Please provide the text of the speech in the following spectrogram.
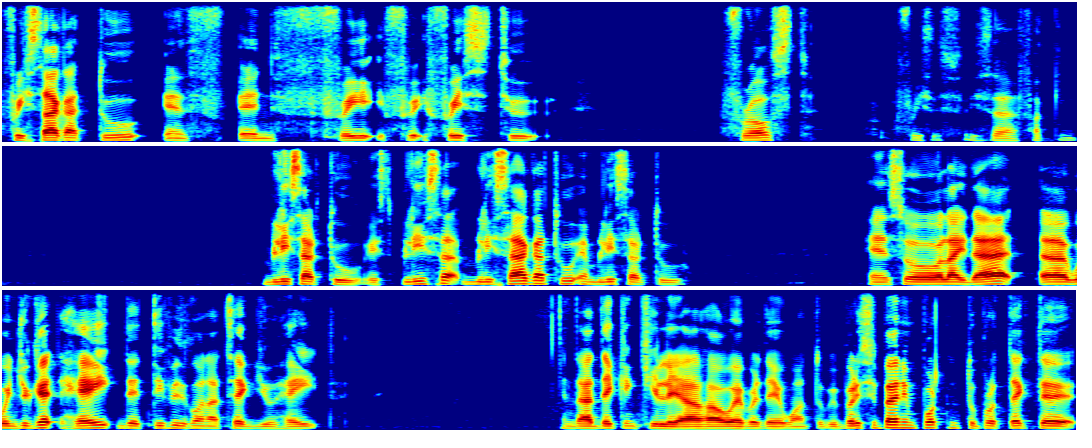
Free Saga 2, and, and Free, free Freeze 2. Frost. Freeze is a fucking. Blizzard 2. It's Blizzard, Blizzaga 2 and Blizzard 2. And so, like that, uh, when you get hate, the thief is gonna take you hate. And that they can kill it however they want to be. But it's very important to protect the,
